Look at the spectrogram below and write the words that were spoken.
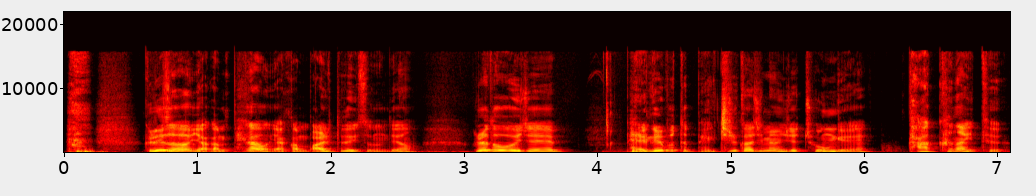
그래서 약간 패가 약간 말릴 때도 있었는데요. 그래도 이제 100일부터 107까지면 이제 좋은 게 다크나이트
